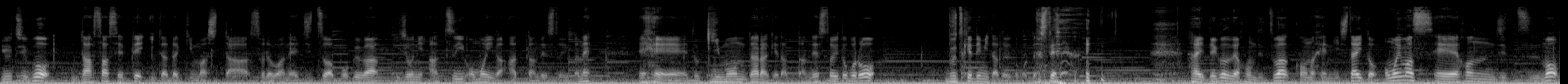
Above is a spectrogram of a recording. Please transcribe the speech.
YouTube を出させていただきましたそれはね実は僕が非常に熱い思いがあったんですというかね、えーと疑問だらけだったんですというところをぶつけてみたというところですね。はいということで本日はこの辺にしたいと思います、えー、本日も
